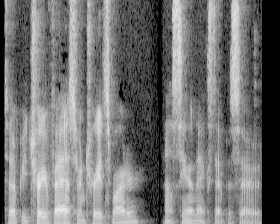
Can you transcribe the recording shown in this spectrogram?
to help you trade faster and trade smarter. I'll see you in the next episode.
